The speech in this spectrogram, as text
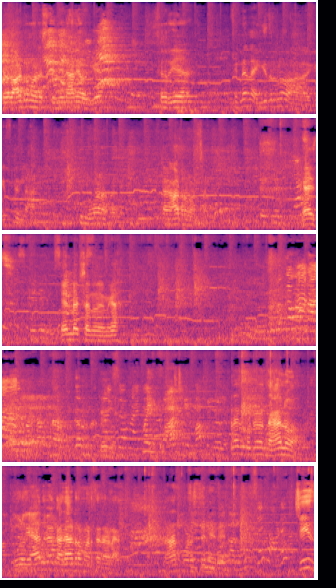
ಇವಾಗ ಆರ್ಡ್ರ್ ಮಾಡಿಸ್ತೀನಿ ನಾನೇ ಹೋಗಿ ಸರಿ ತಿನ್ನಲ್ಲ ಹೆಂಗಿದ್ರು ಗಿಫ್ಟ್ ಇಲ್ಲ. ನೋಡೋಣ ನಾನು ಆರ್ಡ್ರ್ ಮಾಡ್ಸೋಣ. ಗೈಸ್ ಏನು ಬೇಕು ಸರ್ ನಿನಗೆ ಕೊಟ್ಟಿರೋದು ನಾನು. ಇವ್ಳಿಗೆ ಯಾರು ಬೇಕು ಅದು ಆರ್ಡ್ರ್ ಅಣ್ಣ ನಾನು ಕೊಡಿಸ್ತೀನಿ ಚೀಸ್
